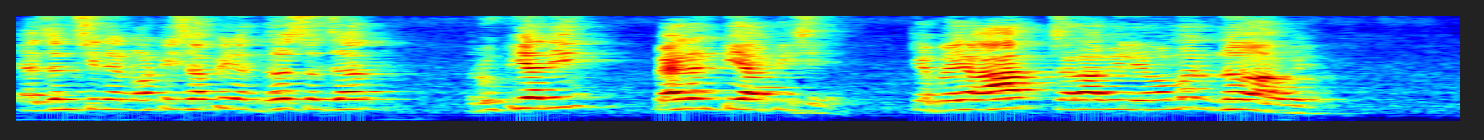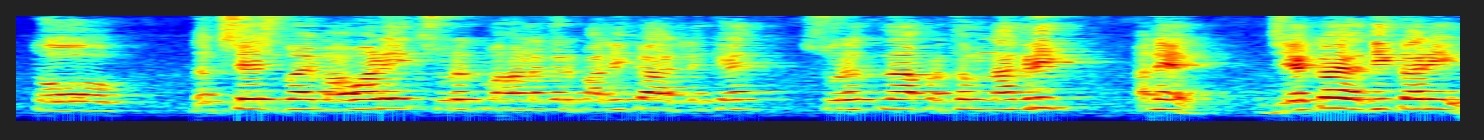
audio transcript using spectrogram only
એજન્સીને નોટિસ આપીને દસ હજાર રૂપિયાની પેનલ્ટી આપી છે કે ભાઈ આ ચલાવી લેવામાં ન આવે. તો દક્ષેશભાઈ માવાણી સુરત મહાનગરપાલિકા એટલે કે સુરતના પ્રથમ નાગરિક અને જે કઈ અધિકારી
